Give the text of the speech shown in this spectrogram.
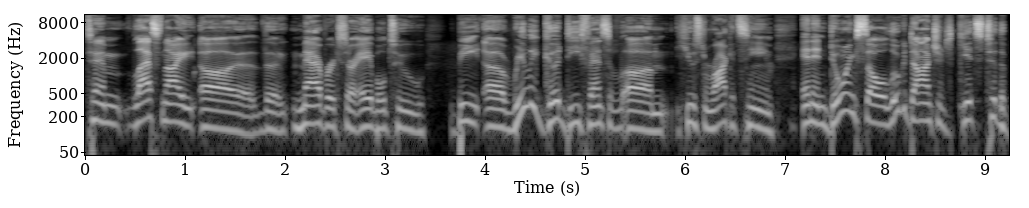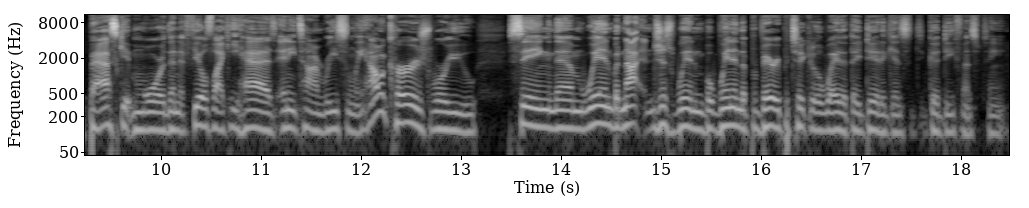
Tim, last night uh, the Mavericks are able to beat a really good defensive um, Houston Rockets team, and in doing so, Luka Doncic gets to the basket more than it feels like he has any time recently. How encouraged were you seeing them win, but not just win, but win in the very particular way that they did against a good defensive team?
